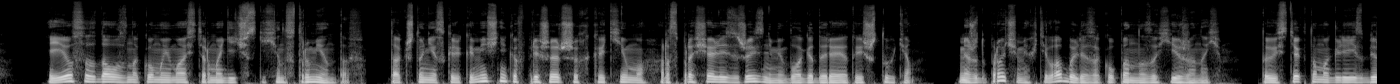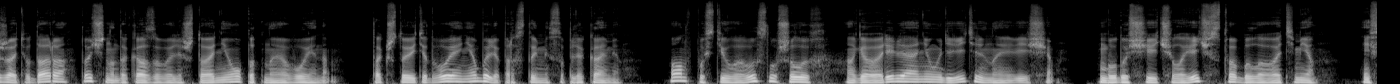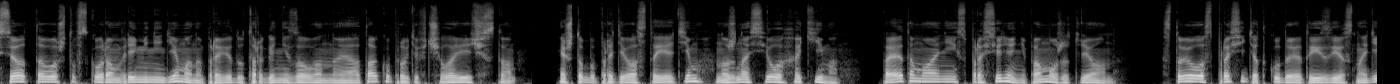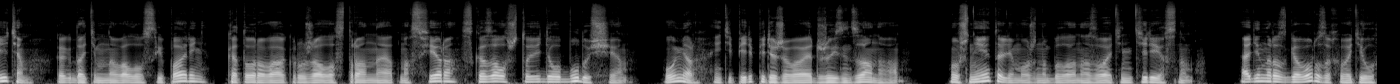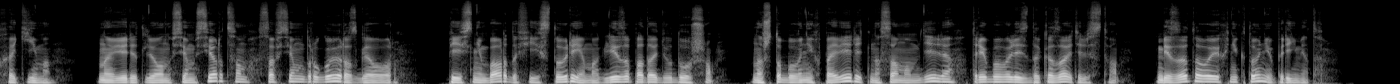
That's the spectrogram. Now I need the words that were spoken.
Ее создал знакомый мастер магических инструментов, так что несколько мечников, пришедших к Акиму, распрощались с жизнями благодаря этой штуке. Между прочим, их тела были закопаны за хижиной. То есть те, кто могли избежать удара, точно доказывали, что они опытные воины. Так что эти двое не были простыми сопляками. Он впустил и выслушал их, а говорили они удивительные вещи. Будущее человечества было во тьме. И все от того, что в скором времени демоны проведут организованную атаку против человечества. И чтобы противостоять им, нужна сила Хакима. Поэтому они спросили, не поможет ли он. Стоило спросить, откуда это известно детям, когда темноволосый парень, которого окружала странная атмосфера, сказал, что видел будущее. Умер и теперь переживает жизнь заново. Уж не это ли можно было назвать интересным? Один разговор захватил Хакима. Но верит ли он всем сердцем, совсем другой разговор. Песни бардов и истории могли западать в душу. Но чтобы в них поверить, на самом деле требовались доказательства. Без этого их никто не примет.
